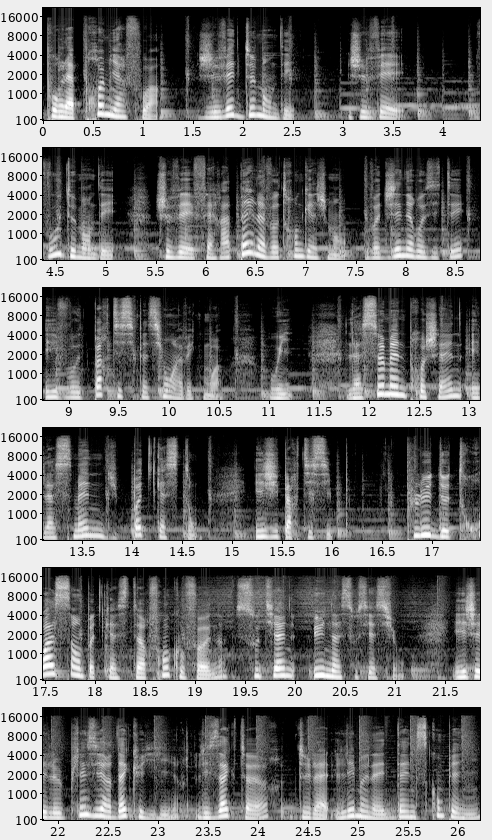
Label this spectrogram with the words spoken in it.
pour la première fois, je vais demander, je vais vous demander, je vais faire appel à votre engagement, votre générosité et votre participation avec moi. Oui, la semaine prochaine est la semaine du podcaston et j'y participe. Plus de 300 podcasteurs francophones soutiennent une association et j'ai le plaisir d'accueillir les acteurs de la Lemonade Dance Company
